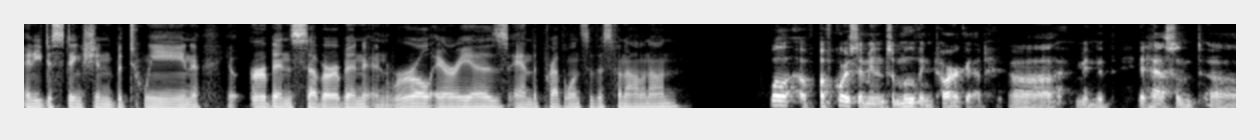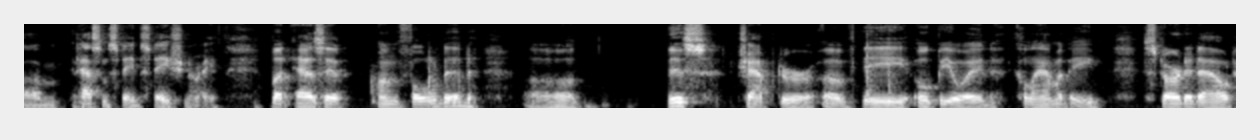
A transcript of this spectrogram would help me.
any distinction between you know, urban, suburban, and rural areas and the prevalence of this phenomenon? Well, of, of course, I mean it's a moving target. Uh, I mean it, it hasn't um, it hasn't stayed stationary, but as it unfolded, uh, this chapter of the opioid calamity started out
